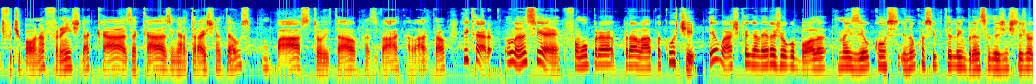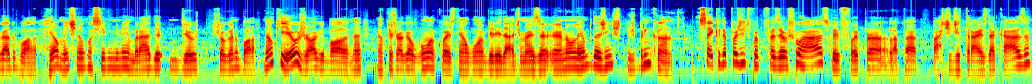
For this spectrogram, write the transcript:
de futebol na frente da casa, a casa, em atrás tinha até um pasto e tal, com as vacas lá e tal. E cara, o lance é, fomos pra, pra lá pra curtir. Eu acho que a galera jogou bola, mas eu, cons- eu não consigo ter lembrança da gente ter jogado bola. Realmente não consigo me lembrar de, de eu jogando bola. Não que eu jogue bola, né? Não que eu jogue alguma coisa, tenha alguma habilidade, mas eu, eu não lembro da gente brincando. Sei que depois a gente foi fazer o churrasco e foi pra, lá pra parte de trás da casa,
